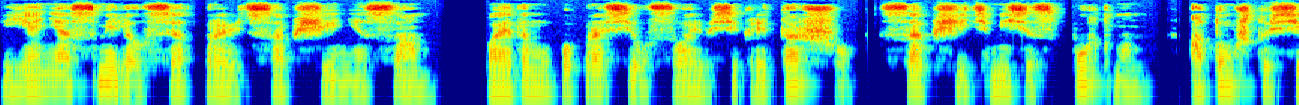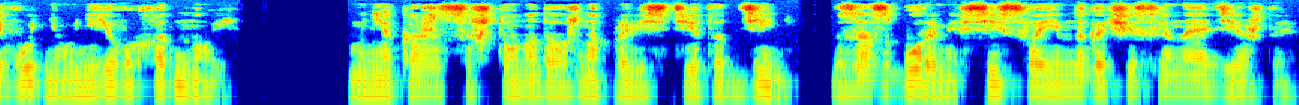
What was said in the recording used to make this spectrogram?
Я не осмелился отправить сообщение сам поэтому попросил свою секретаршу сообщить миссис Портман о том, что сегодня у нее выходной. Мне кажется, что она должна провести этот день за сборами всей своей многочисленной одежды.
